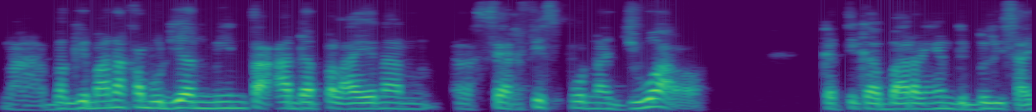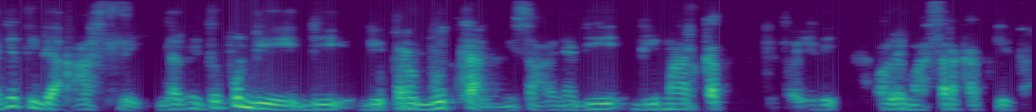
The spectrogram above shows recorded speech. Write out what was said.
Nah, bagaimana kemudian minta ada pelayanan servis purna jual ketika barang yang dibeli saja tidak asli dan itu pun di, di, diperbutkan misalnya di, di market gitu jadi oleh masyarakat kita.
